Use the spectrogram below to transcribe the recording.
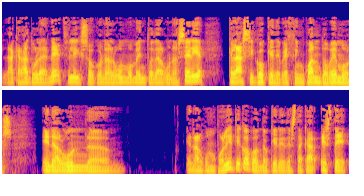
la carátula de Netflix o con algún momento de alguna serie, clásico que de vez en cuando vemos en algún, eh, en algún político cuando quiere destacar este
